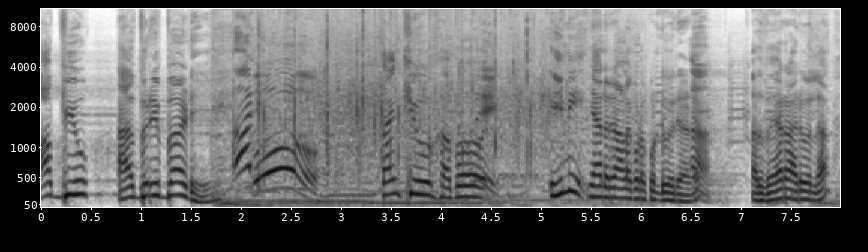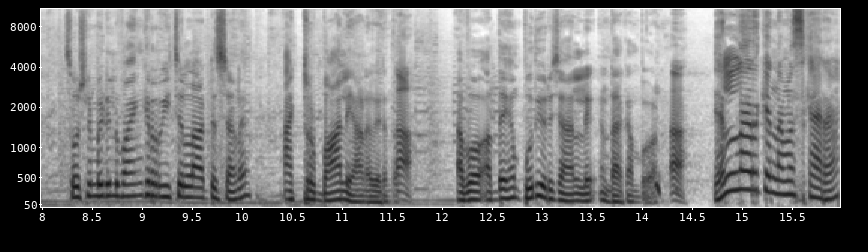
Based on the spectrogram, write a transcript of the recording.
ലവ് യു എവറിബഡി ഓ. താങ്ക് യു അപ്പോ ഇനി ഞാൻ ഒരാളെ കൂടെ കൊണ്ടുവരികയാണ്. അത് വേറെ ആരുമല്ല. സോഷ്യൽ മീഡിയയിൽ ഭയങ്കര റീച്ചുള്ള ആർട്ടിസ്റ്റാണ് ആക്ടർ ബാലയാണ് വരുന്നത്. അപ്പോ അപ്പോൾ അദ്ദേഹം പുതിയൊരു ചാനൽ ഉണ്ടാക്കാൻ പോവാണ്. എല്ലാവർക്കും നമസ്കാരം.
